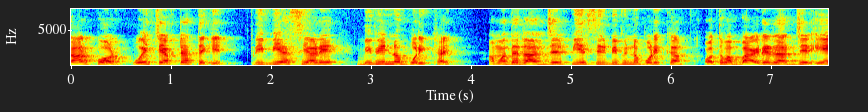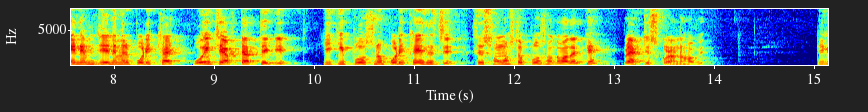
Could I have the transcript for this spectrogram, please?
তারপর ওই চ্যাপ্টার থেকে প্রিভিয়াস ইয়ারে বিভিন্ন পরীক্ষায়, আমাদের রাজ্যের পিএসসির বিভিন্ন পরীক্ষা অথবা বাইরের রাজ্যের এএনএম জিএনএম এর পরীক্ষায় ওই চ্যাপ্টার থেকে কি কি প্রশ্ন পরীক্ষা এসেছে, সে সমস্ত প্রশ্ন তোমাদেরকে প্র্যাকটিস করানো হবে। ঠিক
